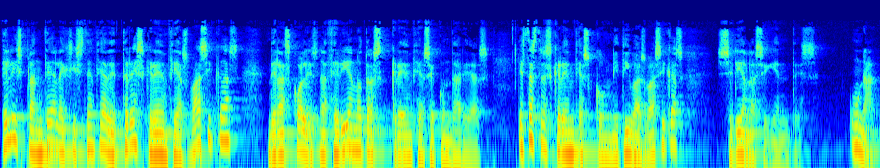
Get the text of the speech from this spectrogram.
Ellis plantea la existencia de tres creencias básicas de las cuales nacerían otras creencias secundarias. Estas tres creencias cognitivas básicas serían las siguientes. Una,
